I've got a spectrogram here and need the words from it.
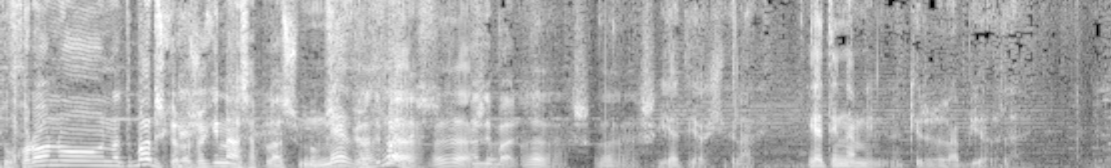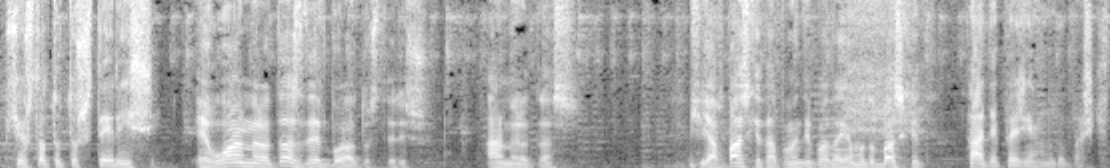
του χρόνου να την πάρεις κιόλας, όχι να είσαι απλά σου Ναι, υποψήφιο, να την βεβαίως, πάρεις. βεβαίως, Να την πάρεις. βεβαίως, βεβαίως. Γιατί όχι δηλαδή. Γιατί να μην είναι ο κύριος Ραμπιό δηλαδή. Ποιος θα το το στερήσει; Εγώ, αν με ρωτάς, δεν μπορώ να το στερήσω. Αν με ρωτάς. Για μπάσκετ θα πούμε τίποτα για μου τον μπάσκετ. Άντε, πες για μου το μπάσκετ.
